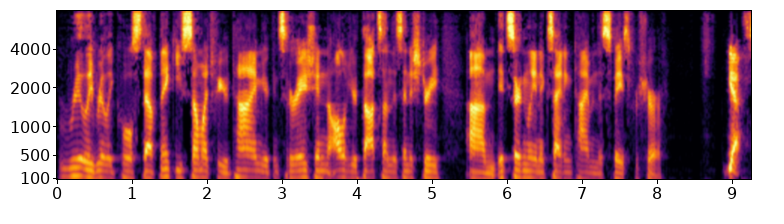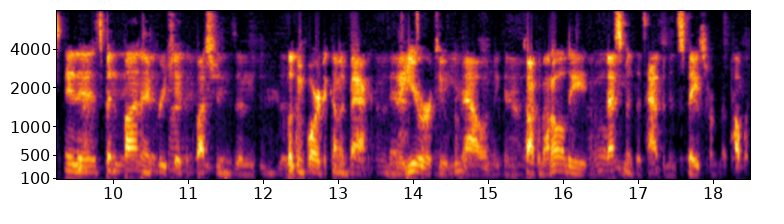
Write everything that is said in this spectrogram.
really, really cool stuff. Thank you so much for your time, your consideration, all of your thoughts on this industry. Um, it's certainly an exciting time in this space for sure. Yes, it, has been fun. I appreciate the questions and looking forward to coming back in a year or two from now and we can talk about all the investment that's happened in space from the public.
